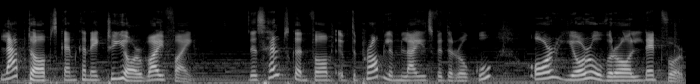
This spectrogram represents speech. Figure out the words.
laptops can connect to your Wi-Fi. This helps confirm if the problem lies with the Roku or your overall network.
